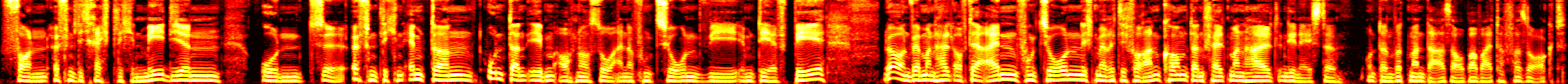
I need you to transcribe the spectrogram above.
von öffentlich-rechtlichen Medien und äh, öffentlichen Ämtern und dann eben auch noch so einer Funktion wie im DFB. Ja, und wenn man halt auf der einen Funktion nicht mehr richtig vorankommt, dann fällt man halt in die nächste und dann wird man da sauber weiter versorgt.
